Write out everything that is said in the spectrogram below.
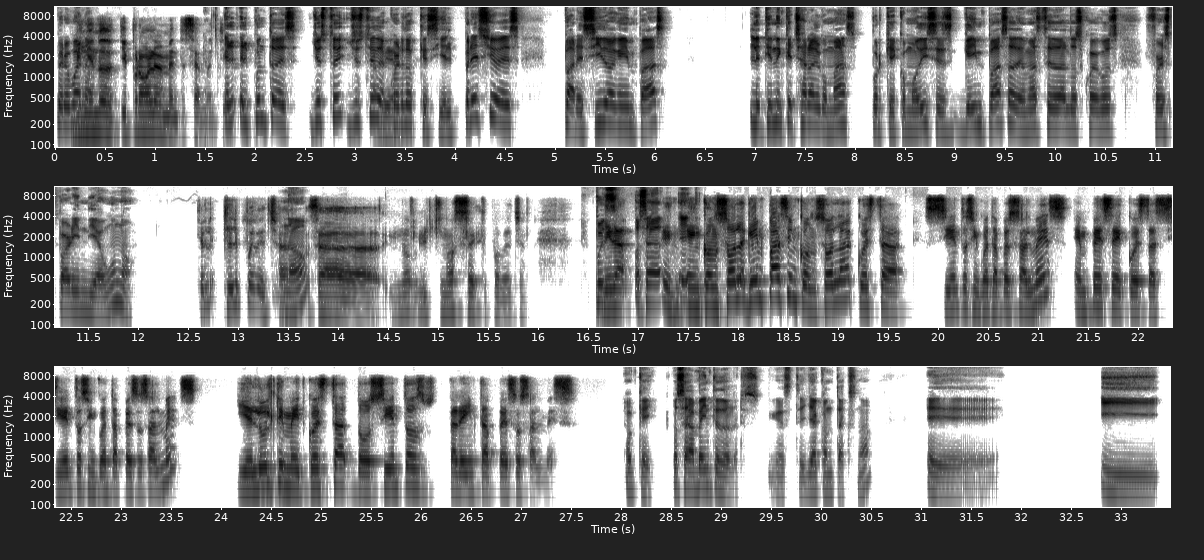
Pero bueno, Viniendo de ti probablemente sea mentira. el, el punto es, yo estoy, yo estoy de acuerdo que si el precio es parecido a Game Pass, le tienen que echar algo más, porque como dices, Game Pass además te da los juegos first party en día uno. ¿Qué, le, qué le puede echar? ¿No? O sea, No, no sé qué puedo echar. Pues, Mira, o sea, En, eh, en consola, Game Pass en consola cuesta 150 pesos al mes, en PC cuesta 150 pesos al mes y el Ultimate cuesta 230 pesos al mes. ok, o sea, 20 dólares, este, ya con tax, ¿no? Eh, y...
